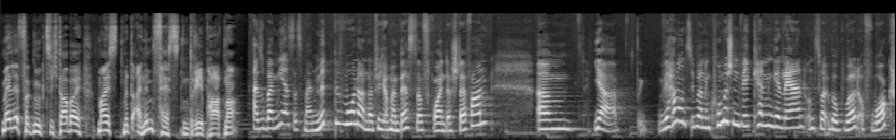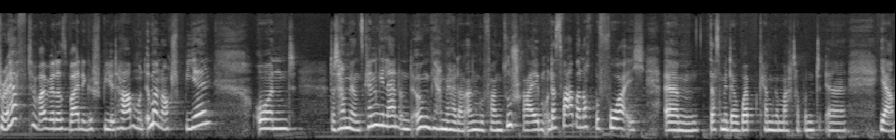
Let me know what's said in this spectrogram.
Melle vergnügt sich dabei meist mit einem festen Drehpartner. Also bei mir ist es mein Mitbewohner und natürlich auch mein bester Freund, der Stefan. Ähm, ja, wir haben uns über einen komischen Weg kennengelernt und zwar über World of Warcraft, weil wir das beide gespielt haben und immer noch spielen. Und dort haben wir uns kennengelernt und irgendwie haben wir halt dann angefangen zu schreiben. Und das war aber noch bevor ich ähm, das mit der Webcam gemacht habe. Und äh, ja,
